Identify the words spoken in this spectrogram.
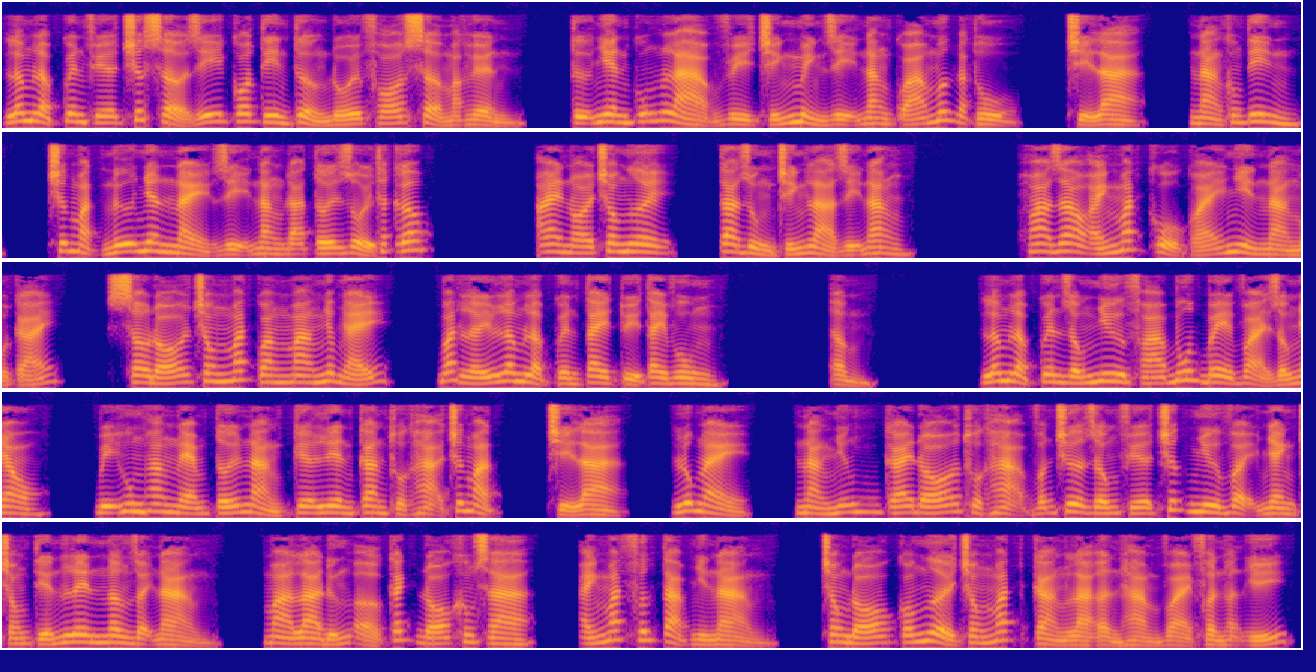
Lâm lập quên phía trước sở dĩ có tin tưởng đối phó sở mạc huyền, tự nhiên cũng là vì chính mình dị năng quá mức đặc thù, chỉ là, nàng không tin, trước mặt nữ nhân này dị năng đã tới rồi thất cấp. Ai nói cho ngươi, ta dùng chính là dị năng. Hoa dao ánh mắt cổ quái nhìn nàng một cái, sau đó trong mắt quang mang nhấp nháy, bắt lấy lâm lập quên tay tùy tay vùng Ẩm. Lâm lập quên giống như phá bút bê vải giống nhau, bị hung hăng ném tới nàng kia liên can thuộc hạ trước mặt, chỉ là, lúc này, nàng những cái đó thuộc hạ vẫn chưa giống phía trước như vậy nhanh chóng tiến lên nâng dậy nàng, mà là đứng ở cách đó không xa, ánh mắt phức tạp nhìn nàng, trong đó có người trong mắt càng là ẩn hàm vài phần hận ý.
